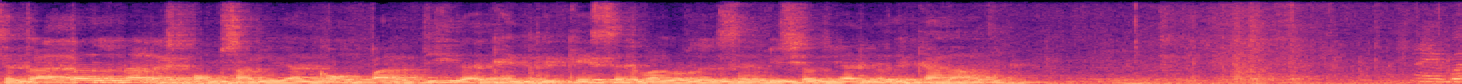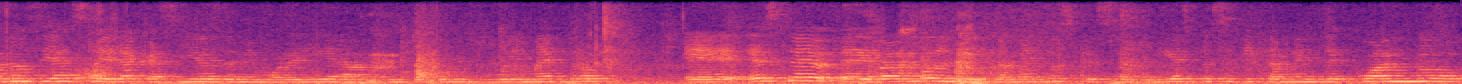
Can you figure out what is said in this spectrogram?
Se trata de una responsabilidad compartida que enriquece el valor del servicio diario de cada uno. Eh, buenos días, Aira Casillas de Memorelia, junto con mi Metro. Eh, este eh, banco de medicamentos que se abriría específicamente cuándo,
